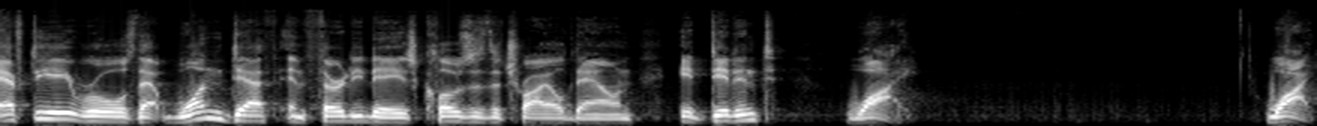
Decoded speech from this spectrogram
FDA rules that one death in 30 days closes the trial down. It didn't. Why? Why?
